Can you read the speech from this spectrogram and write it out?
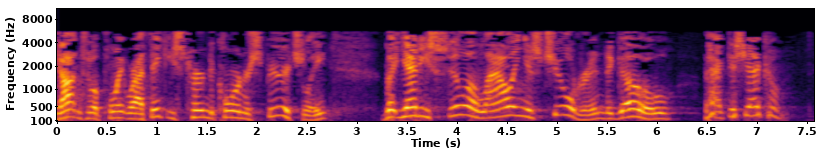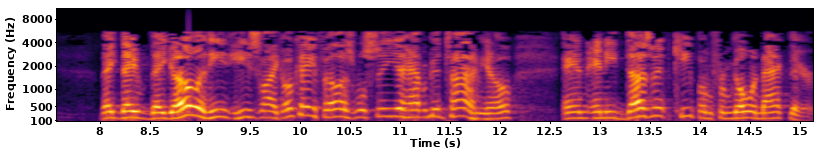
gotten to a point where I think he's turned the corner spiritually, but yet he's still allowing his children to go back to Shechem. They they they go and he he's like, okay, fellas, we'll see you. Have a good time, you know, and and he doesn't keep them from going back there.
